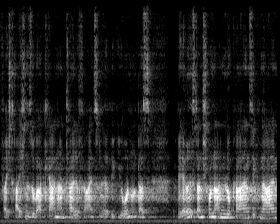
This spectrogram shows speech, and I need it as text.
Vielleicht reichen sogar Kernanteile für einzelne Regionen und das wäre es dann schon an lokalen Signalen.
